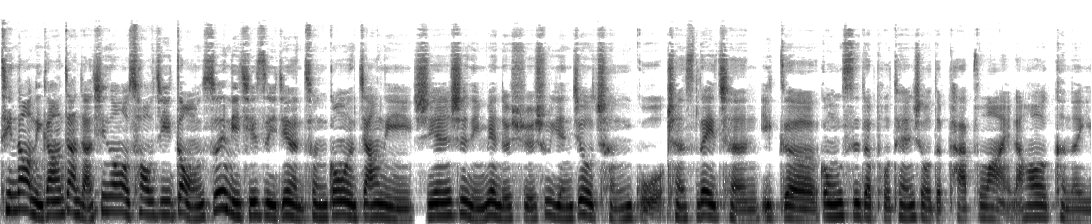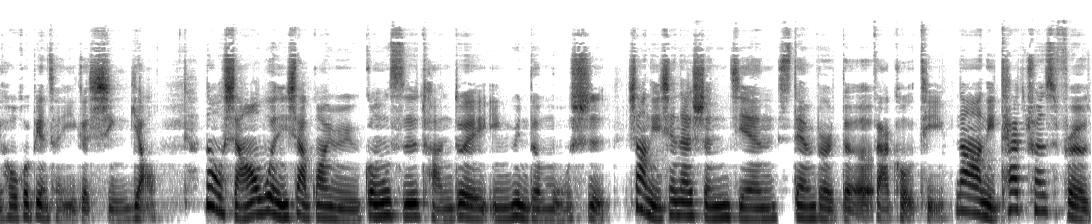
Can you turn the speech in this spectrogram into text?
听到你刚刚这样讲，心中都超激动。所以你其实已经很成功的将你实验室里面的学术研究成果 translate 成一个公司的 potential 的 pipeline，然后可能以后会变成一个新药。那我想要问一下关于公司团队营运的模式，像你现在身兼 Stanford 的 faculty，那你 tech transfer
